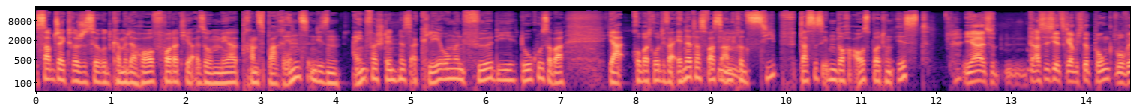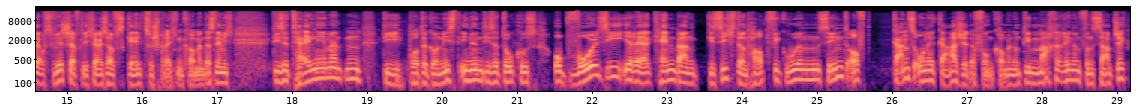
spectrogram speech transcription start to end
Subject-Regisseurin Camilla Horf fordert hier also mehr Transparenz in diesen Einverständniserklärungen für die Dokus. Aber ja, Robert Rothi, verändert das was mhm. am Prinzip, dass es eben doch Ausbeutung ist? Ja, also das ist jetzt, glaube ich, der Punkt, wo wir aufs Wirtschaftliche, also aufs Geld zu sprechen kommen. Dass nämlich diese Teilnehmenden, die ProtagonistInnen dieser Dokus, obwohl sie ihre erkennbaren Gesichter und Hauptfiguren sind, oft ganz ohne Gage davon kommen. Und die Macherinnen von Subject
